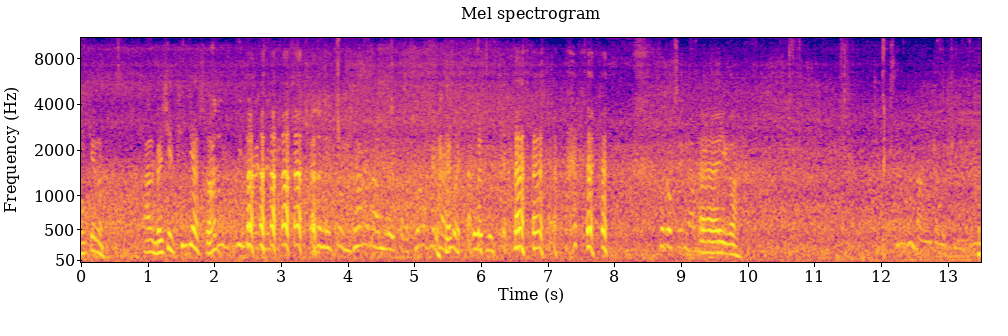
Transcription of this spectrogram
본 게는 나는 몇신 핀디였어. 나도 알았지. 나도 좀 이상한 나무가 있다가 초록색 나무가 있다고. 초록색 나무. 아이고. 붉은 나무 있다고. 네.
